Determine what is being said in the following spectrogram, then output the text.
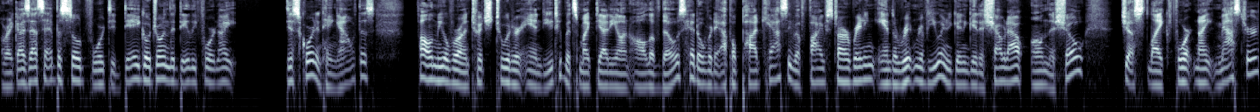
All right, guys, that's the episode for today. Go join the daily Fortnite Discord and hang out with us. Follow me over on Twitch, Twitter, and YouTube. It's Mike Daddy on all of those. Head over to Apple Podcasts, leave a five star rating and a written review, and you're going to get a shout out on the show. Just like Fortnite Master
